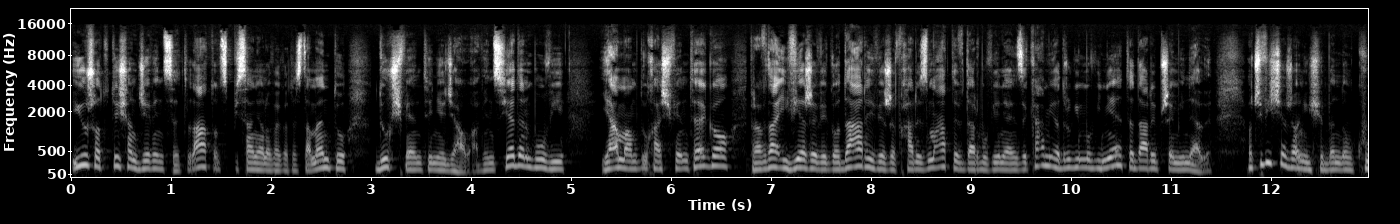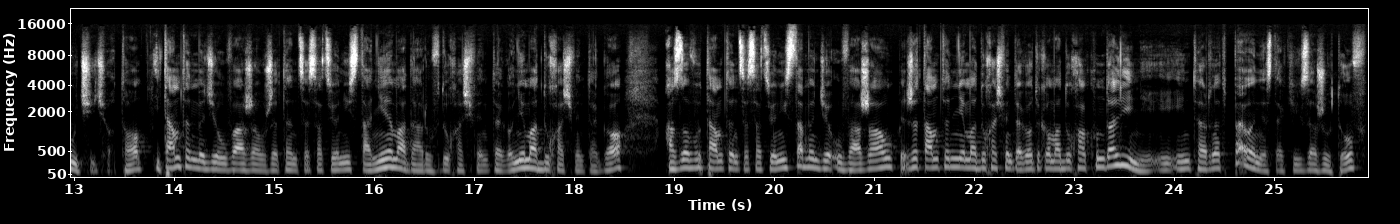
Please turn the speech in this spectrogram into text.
I już od 1900 lat, od spisania Nowego Testamentu, Duch Święty nie działa. Więc jeden mówi, ja mam Ducha Świętego, prawda, i wierzę w Jego dary, wierzę w charyzmaty, w dar mówienia językami, a drugi nie, te dary przeminęły. Oczywiście, że oni się będą kłócić o to i tamten będzie uważał, że ten cesacjonista nie ma darów Ducha Świętego, nie ma Ducha Świętego, a znowu tamten cesacjonista będzie uważał, że tamten nie ma Ducha Świętego, tylko ma Ducha Kundalini i internet pełen jest takich zarzutów.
